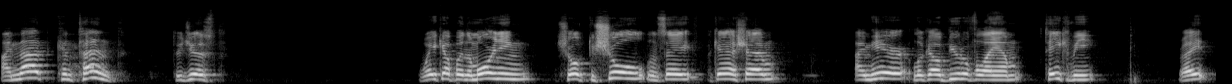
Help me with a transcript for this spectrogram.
I'm not content to just wake up in the morning, show up to shul, and say, Okay, Hashem, I'm here. Look how beautiful I am. Take me, right?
